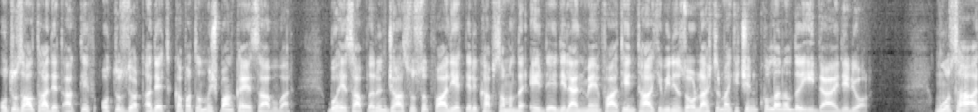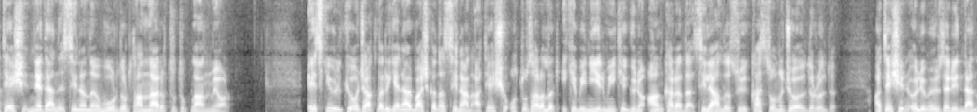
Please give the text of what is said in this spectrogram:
36 adet aktif, 34 adet kapatılmış banka hesabı var. Bu hesapların casusluk faaliyetleri kapsamında elde edilen menfaatin takibini zorlaştırmak için kullanıldığı iddia ediliyor. Musa Ateş neden Sinan'ı vurdurtanlar tutuklanmıyor? Eski Ülke Ocakları Genel Başkanı Sinan Ateş 30 Aralık 2022 günü Ankara'da silahlı suikast sonucu öldürüldü. Ateş'in ölümü üzerinden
